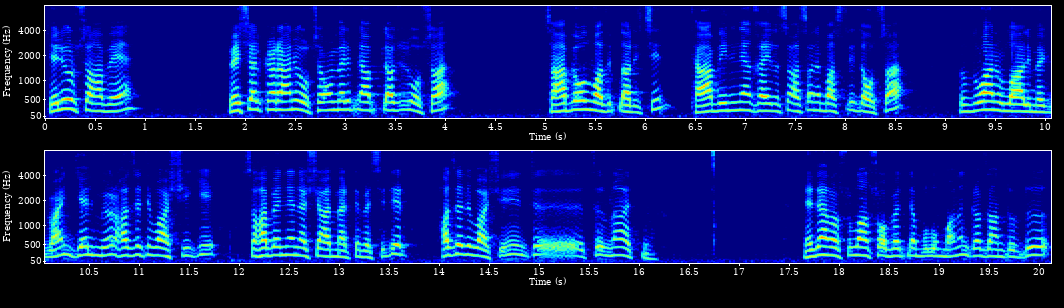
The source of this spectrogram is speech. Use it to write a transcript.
Geliyor sahabeye. Veysel Karani olsa, Ömer İbni Abdülaziz olsa, sahabe olmadıkları için, tabiinin en hayırlısı Hasan-ı Basri de olsa, Rıdvanullah Ali Mecmain gelmiyor. Hazreti Vahşi ki sahabenin en aşağı mertebesidir. Hazreti Vahşi'nin tırnağı etmiyor. Neden? Resulullah'ın sohbetinde bulunmanın kazandırdığı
